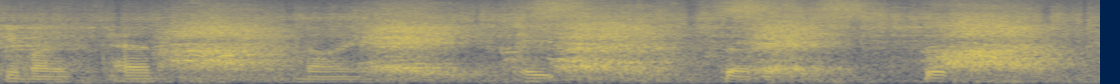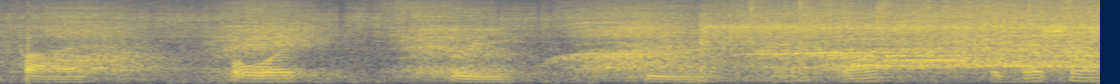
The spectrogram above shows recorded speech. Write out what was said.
T minus 10, 9, 8, 7, 6, 5, 4, 3, 2, 1. Ignition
